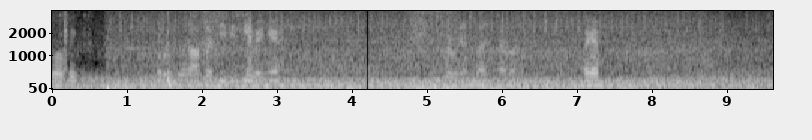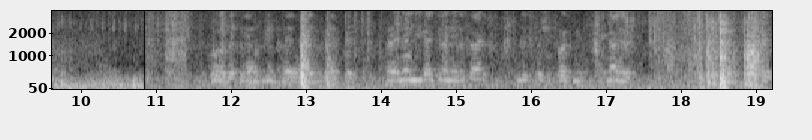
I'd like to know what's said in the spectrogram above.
Well, if we, So I'll put PVC right here. This is where we're gonna slide the turbo. okay. Just a little bit. Yeah, that's good. That's good. All right, and then you guys get on the other side and just push it towards me. Right now there. Good.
